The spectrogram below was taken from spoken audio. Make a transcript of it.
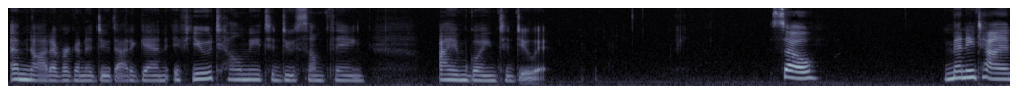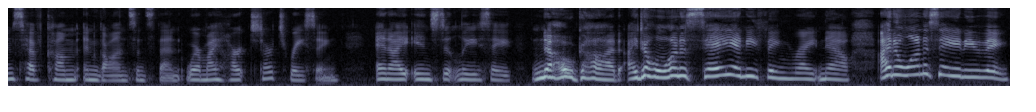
am not ever going to do that again. If you tell me to do something, I am going to do it. So Many times have come and gone since then where my heart starts racing and I instantly say, No, God, I don't want to say anything right now. I don't want to say anything.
